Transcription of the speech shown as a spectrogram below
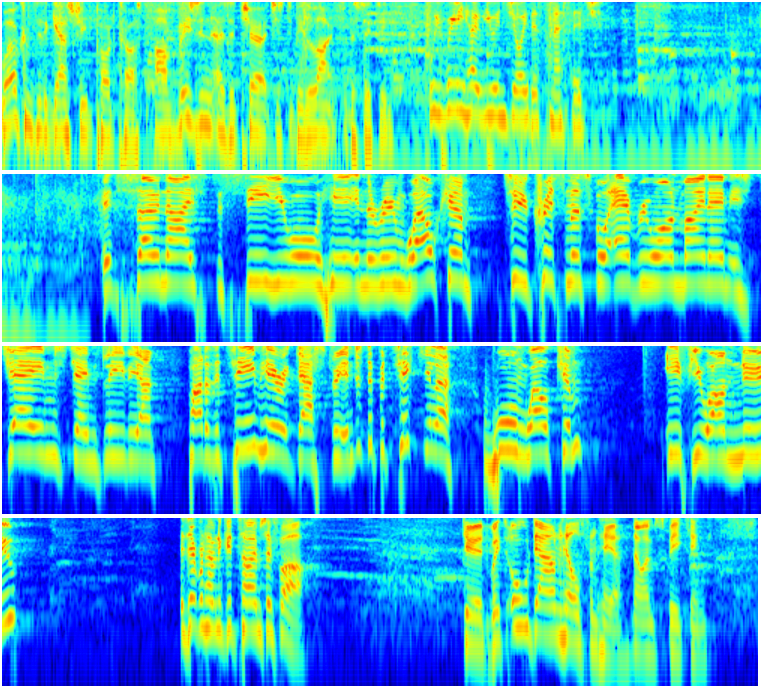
Welcome to the Gas Street Podcast. Our vision as a church is to be light for the city. We really hope you enjoy this message. It's so nice to see you all here in the room. Welcome to Christmas for everyone. My name is James, James Leavy. I'm part of the team here at Gas Street, and just a particular warm welcome if you are new. Is everyone having a good time so far? Good. It's all downhill from here. Now I'm speaking.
